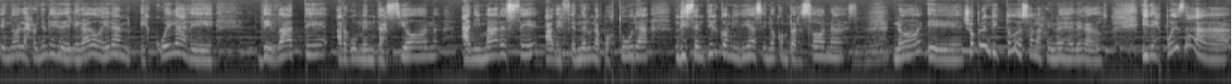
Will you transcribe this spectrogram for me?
eh, ¿no? las reuniones de delegados eran escuelas de debate, argumentación, animarse a defender una postura, disentir con ideas y no con personas, ¿no? Eh, yo aprendí todo eso en las reuniones de delegados. Y después a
